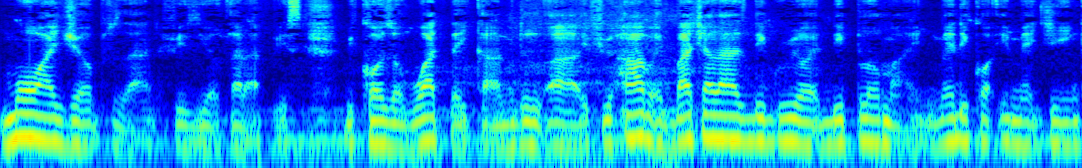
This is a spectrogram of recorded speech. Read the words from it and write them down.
more jobs than physiotherapists because of what they can do. Uh, if you have a bachelor's degree or a diploma in medical imaging,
